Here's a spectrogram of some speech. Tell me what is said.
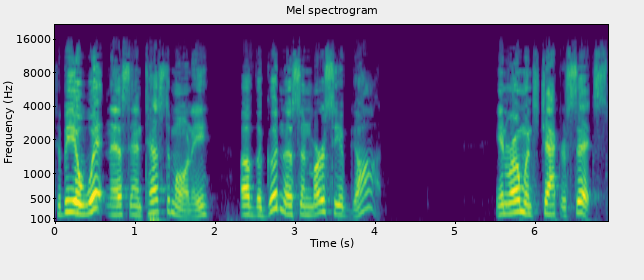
to be a witness and testimony of the goodness and mercy of God in Romans chapter 6.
